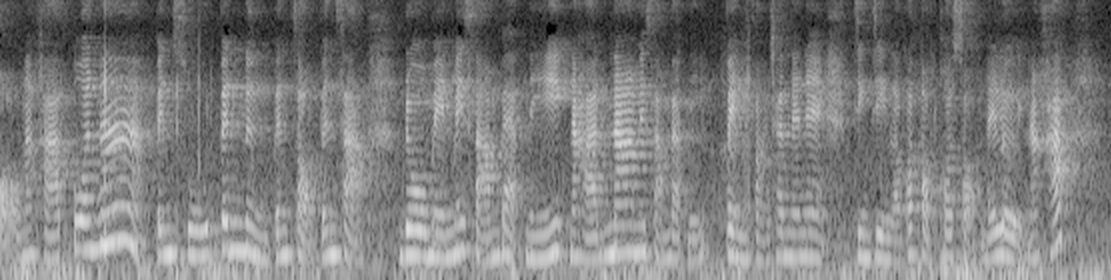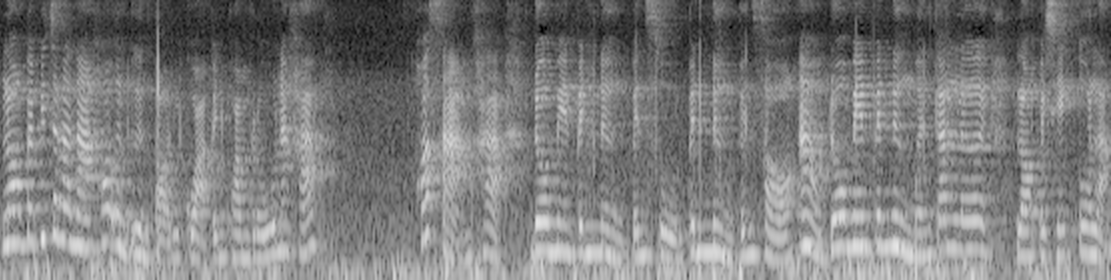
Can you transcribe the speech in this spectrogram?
2 นะคะ ตัวหน้า เป็นศูนย์เป็น 1 เป็น 2 เป็น 3 โดเมนไม่ซ้ำแบบนี้นะคะ หน้าไม่ซ้ำแบบนี้เป็นฟังก์ชันแน่ ๆ จริง ๆ แล้วก็ตอบข้อ 2 ได้เลยนะคะ ลองไปพิจารณาข้ออื่น ๆ ต่อดีกว่าเป็นความรู้นะคะ ข้อ 3 ค่ะ โดเมนเป็น 1 เป็น 0 เป็น 1 เป็น 2อ้าวโดเมนเป็น 1 เหมือนกันเลย ลองไปเช็คตัวหลัง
